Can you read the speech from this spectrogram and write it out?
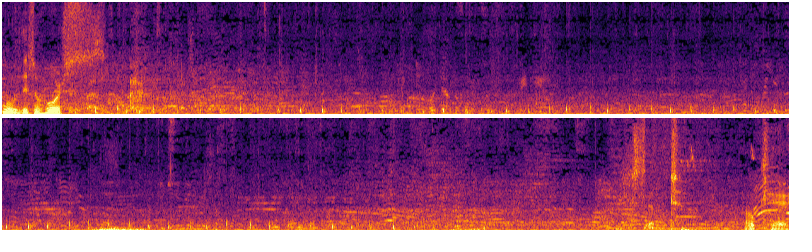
Oh, there's a horse. Except, okay.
